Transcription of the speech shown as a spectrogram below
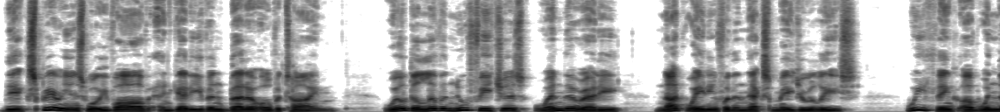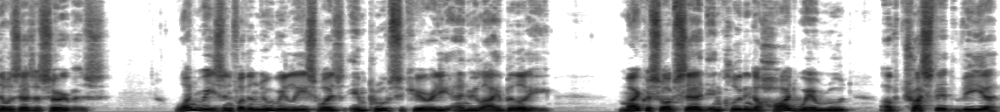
the experience will evolve and get even better over time. We'll deliver new features when they're ready, not waiting for the next major release. We think of Windows as a service. One reason for the new release was improved security and reliability. Microsoft said including the hardware root of Trusted via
